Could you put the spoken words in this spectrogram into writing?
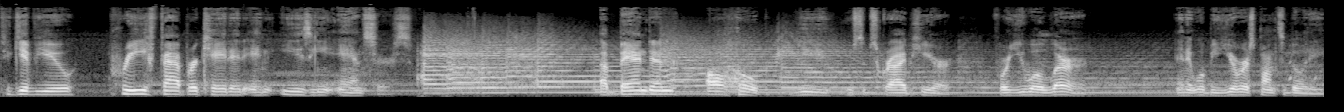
to give you prefabricated and easy answers. Abandon all hope, ye who subscribe here, for you will learn, and it will be your responsibility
